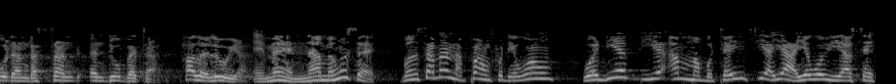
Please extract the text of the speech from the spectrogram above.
would understand and do better. Hallelujah. amen. Na mahu sɛ bɔnsam na napamfo de wɔn wɔani abie ama botae nti a yɛ a yɛwɔ wiase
